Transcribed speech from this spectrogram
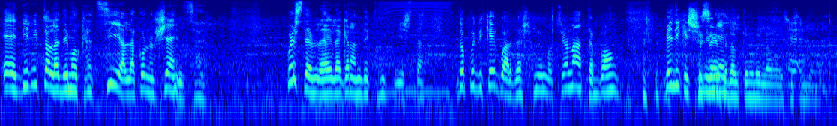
è il diritto alla democrazia, alla conoscenza. Questa è la, grande conquista. Dopodiché, guarda, sono emozionata, bon. Vedi che Si sono i sente miei... dal tono della voce, signora.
